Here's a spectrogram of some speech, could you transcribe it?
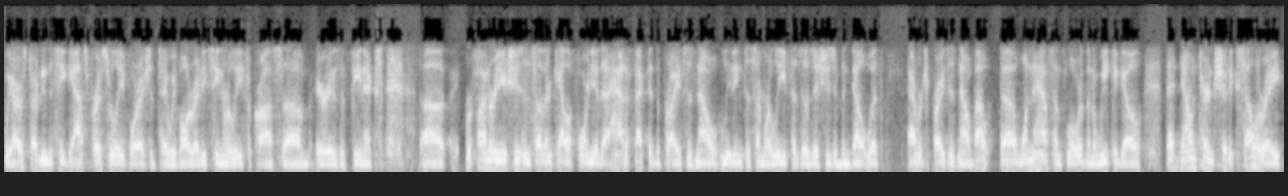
We are starting to see gas price relief, or I should say, we've already seen relief across uh, areas of Phoenix. Uh, refinery issues in Southern California that had affected the price is now leading to some relief as those issues have been dealt with. Average price is now about uh, one and a half cents lower than a week ago. That downturn should accelerate.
